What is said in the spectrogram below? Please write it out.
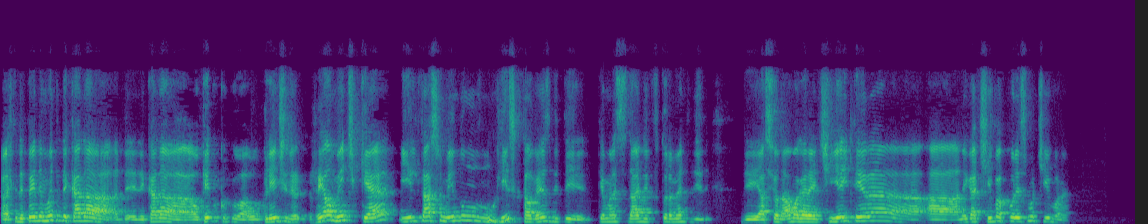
Eu acho que depende muito de cada, de, de cada o que o cliente realmente quer e ele está assumindo um, um, risco, talvez, de, de, ter uma necessidade futuramente de, de acionar uma garantia e ter a, a negativa por esse motivo, né?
